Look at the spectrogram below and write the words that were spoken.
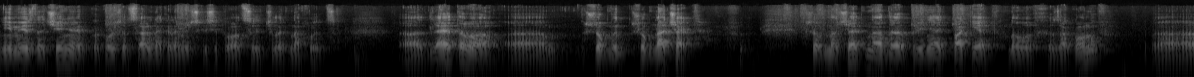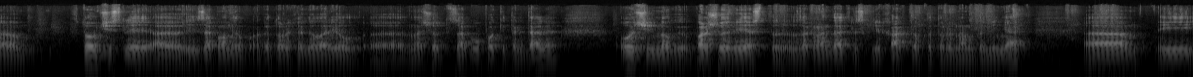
не имеет значения, в какой социально-экономической ситуации человек находится. Э, Для этого, э, чтобы, чтобы начать, чтобы начать, надо принять пакет новых законов, э, в том числе и законы, о которых я говорил, насчет закупок и так далее. Очень много, большой реестр законодательских актов, которые нам надо менять. Э, И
